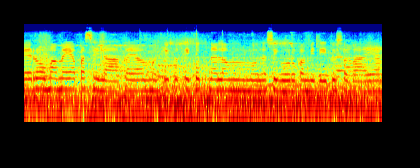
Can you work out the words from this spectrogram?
Pero mamaya pa sila kaya mag-ikot-ikot na lang muna siguro kami dito sa bayan.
